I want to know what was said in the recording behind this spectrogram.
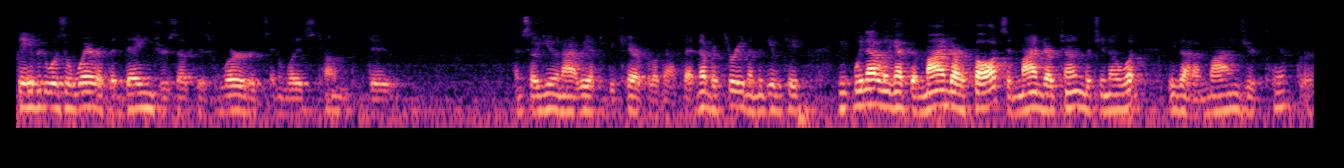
David was aware of the dangers of his words and what his tongue could do. And so you and I, we have to be careful about that. Number three, let me give it to you. We not only have to mind our thoughts and mind our tongue, but you know what? You got to mind your temper.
